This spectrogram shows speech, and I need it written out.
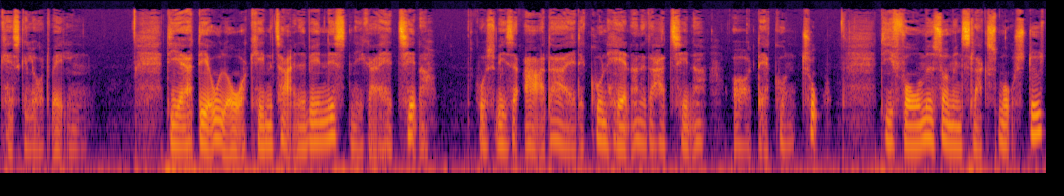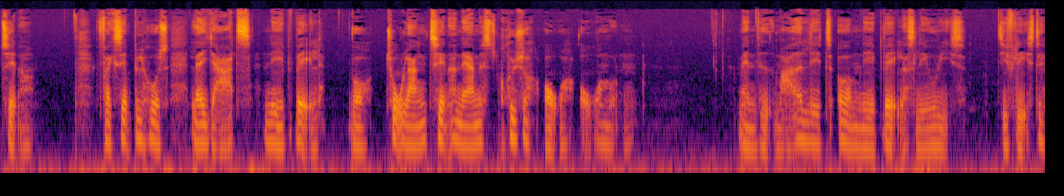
kaskelotvalen. De er derudover kendetegnet ved næsten ikke at have tænder. Hos visse arter er det kun hannerne, der har tænder, og der kun to. De er formet som en slags små stødtænder. For eksempel hos Layards næbval, hvor to lange tænder nærmest krydser over overmunden. Man ved meget lidt om næbvalers levevis. De fleste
